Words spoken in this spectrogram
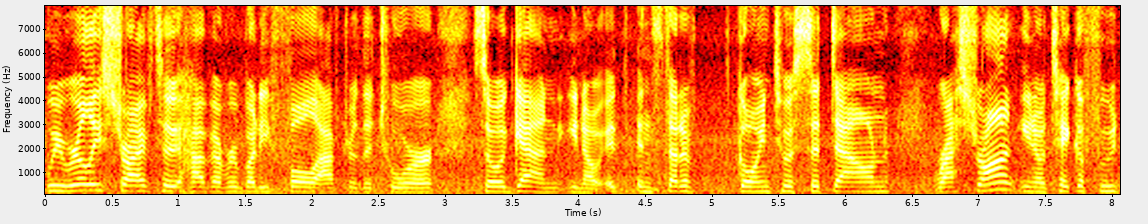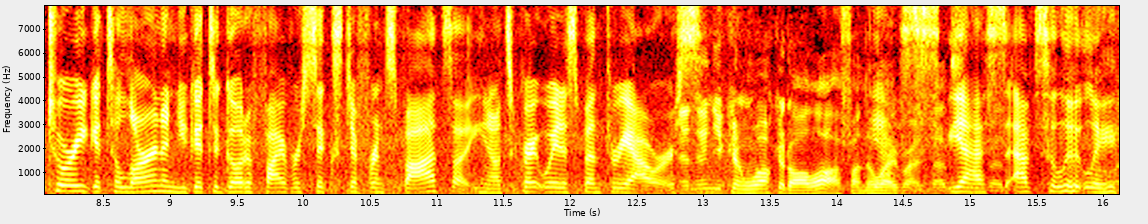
we really strive to have everybody full after the tour. So again, you know, it, instead of going to a sit down restaurant, you know, take a food tour, you get to learn and you get to go to five or six different spots. Uh, you know, it's a great way to spend three hours. And then you can walk it all off on the yes. way. Right? That's, yes, that's, absolutely.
